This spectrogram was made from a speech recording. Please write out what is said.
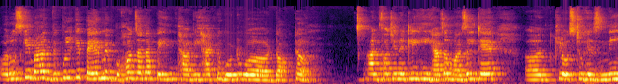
और उसके बाद विपुल के पैर में बहुत ज़्यादा पेन था। We had to go to a doctor unfortunately he has a muscle tear close to his knee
